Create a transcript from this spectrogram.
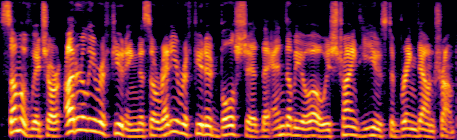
some of which are utterly refuting this already refuted bullshit the NWO is trying to use to bring down Trump.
